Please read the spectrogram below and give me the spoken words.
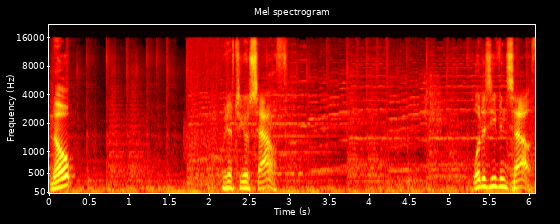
Nope. We have to go south. What is even south?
